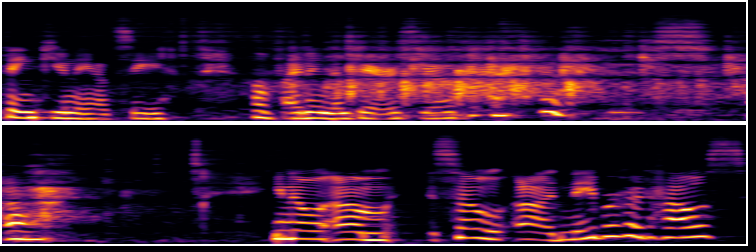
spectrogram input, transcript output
thank you, Nancy. Hope I didn't embarrass you. uh, you know, um, so uh, Neighborhood House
